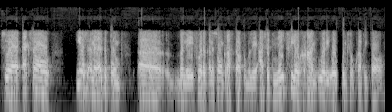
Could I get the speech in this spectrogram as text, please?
So ek sal eers in 'n hittepomp uh belê voor ek aan 'n sonkragstelsel belê. As dit net vir jou gaan oor die opbrengs op kapitaal.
